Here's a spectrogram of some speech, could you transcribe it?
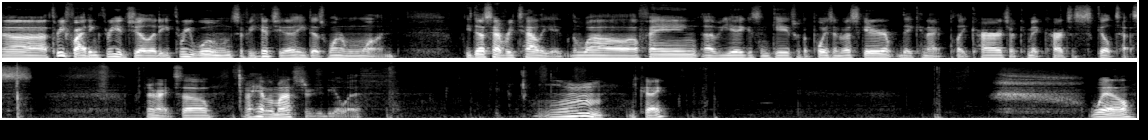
Uh, three fighting, three agility, three wounds. If he hits you, he does one and one. He does have retaliate. And while Fang of Yig is engaged with a poison investigator, they cannot play cards or commit cards as skill tests. Alright, so I have a monster to deal with. Mm, okay. Well,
